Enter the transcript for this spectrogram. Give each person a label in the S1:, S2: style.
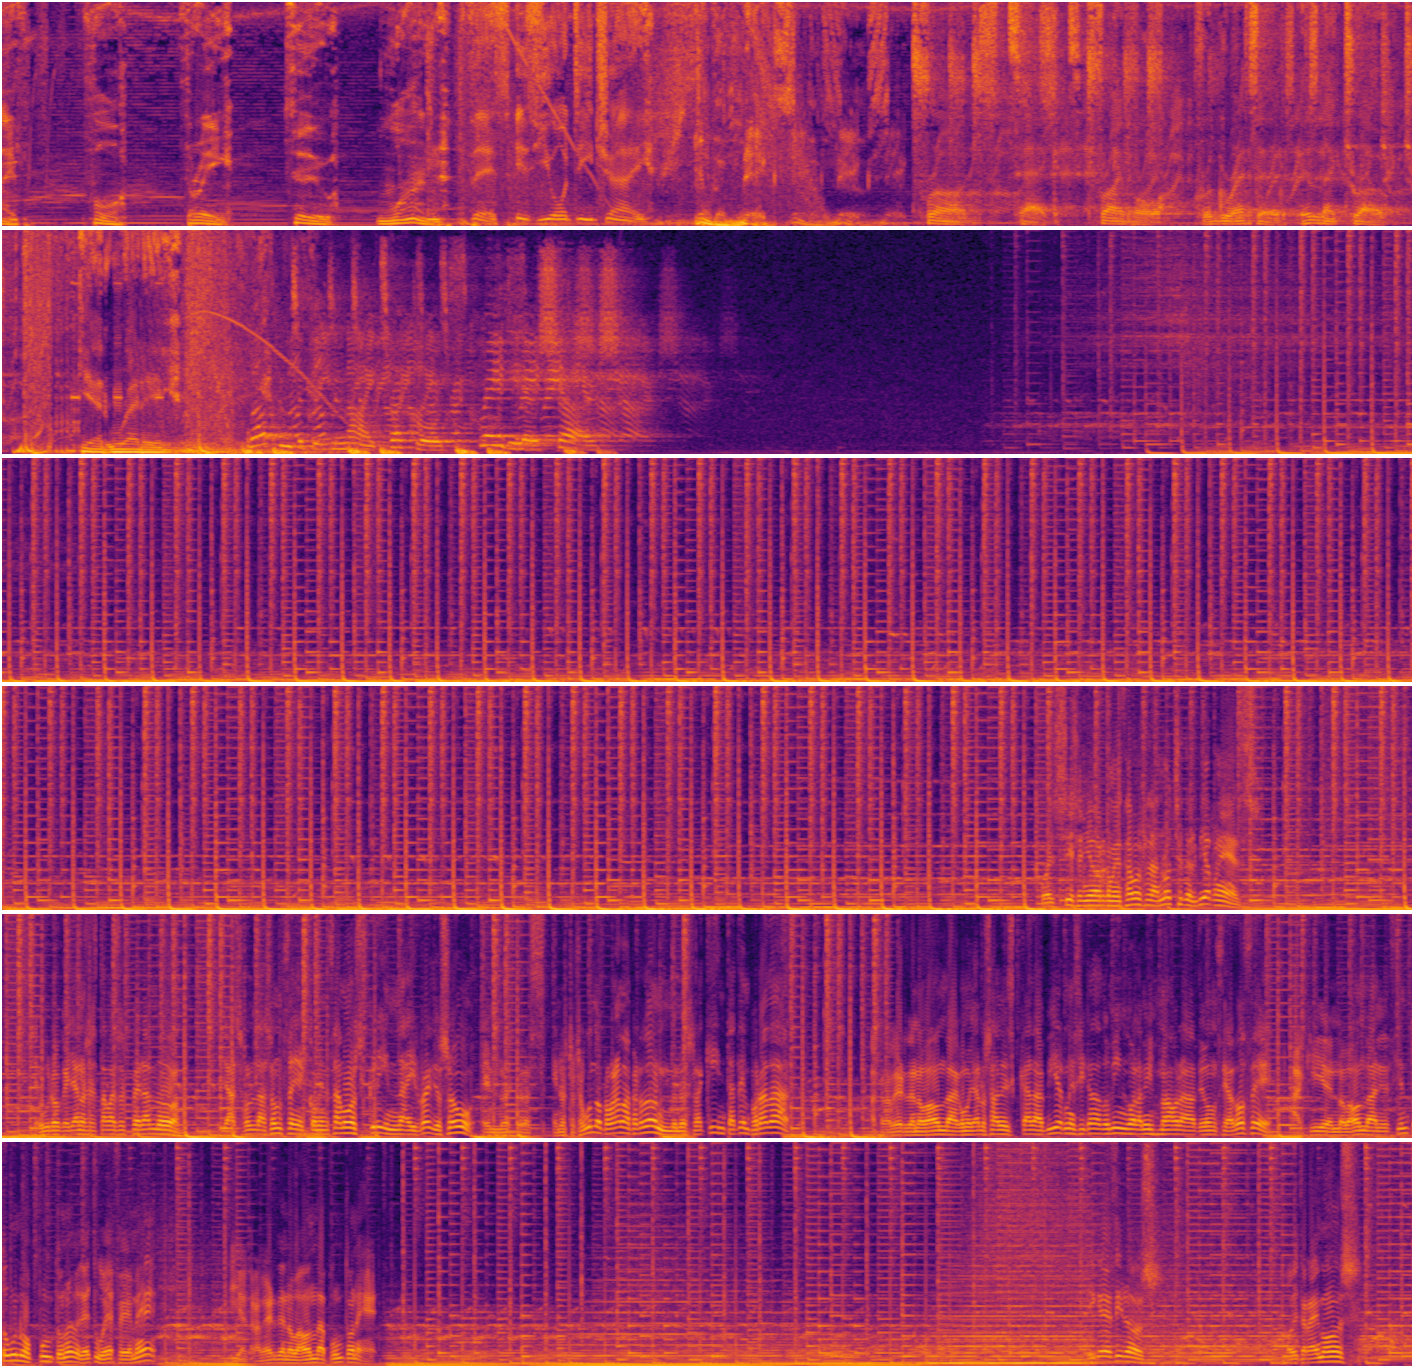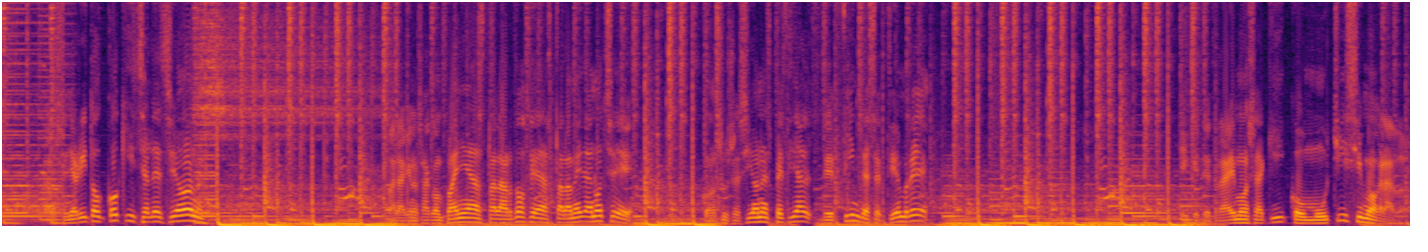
S1: Five, four, three, two, one. This is your DJ. In the mix. In the mix.
S2: Trance, tech, tribal, progressive, electro.
S1: Get ready.
S3: Welcome to Green Night Records radio show.
S4: Sí, señor, comenzamos la noche del viernes. Seguro que ya nos estabas esperando. Ya son las 11, comenzamos Green Night Radio Show en, nuestras, en nuestro segundo programa, perdón, de nuestra quinta temporada. A través de Nova Onda, como ya lo sabes, cada viernes y cada domingo a la misma hora de 11 a 12, aquí en Nova Onda en el 101.9 de tu FM y a través de novaonda.net. Y qué deciros, Hoy traemos al señorito Coqui Selección para que nos acompañe hasta las 12, hasta la medianoche, con su sesión especial de fin de septiembre y que te traemos aquí con muchísimo agrado.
